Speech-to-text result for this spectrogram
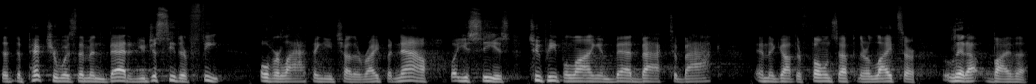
the, the picture was them in bed, and you just see their feet overlapping each other, right? But now what you see is two people lying in bed back to back, and they got their phones up and their lights are lit up by the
